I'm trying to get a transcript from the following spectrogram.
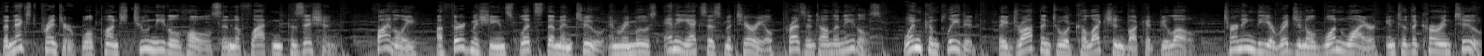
The next printer will punch two needle holes in the flattened position. Finally, a third machine splits them in two and removes any excess material present on the needles. When completed, they drop into a collection bucket below, turning the original one wire into the current two.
